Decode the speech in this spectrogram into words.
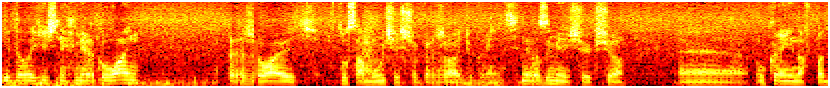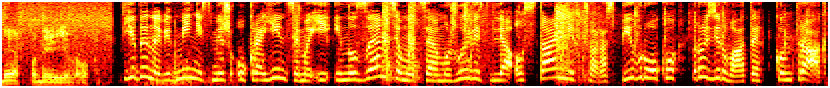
ідеологічних міркувань переживають ту саму участь, що переживають українці. Не розуміють, що якщо е, Україна впаде, впаде і Європа. Єдина відмінність між українцями і іноземцями це можливість для останніх через півроку розірвати контракт.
